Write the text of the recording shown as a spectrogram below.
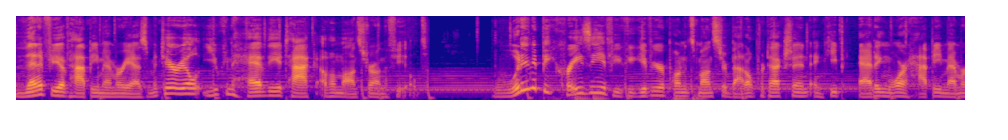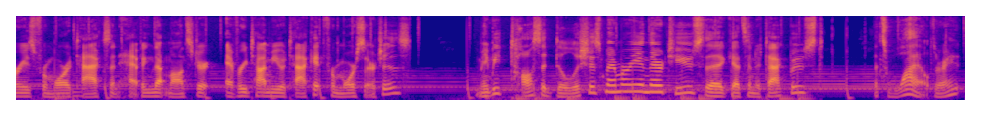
Then if you have Happy Memory as a material, you can have the attack of a monster on the field. Wouldn't it be crazy if you could give your opponent's monster battle protection and keep adding more happy memories for more attacks and having that monster every time you attack it for more searches? Maybe toss a delicious memory in there too so that it gets an attack boost? That's wild, right?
